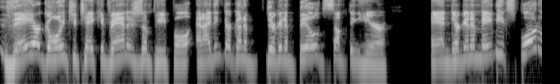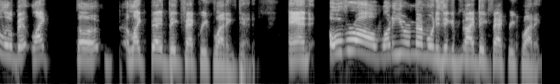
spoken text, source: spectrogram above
they are going to take advantage of some people and i think they're going to they're going to build something here and they're going to maybe explode a little bit like the like big fat greek wedding did. And overall what do you remember when you think of my big fat greek wedding?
